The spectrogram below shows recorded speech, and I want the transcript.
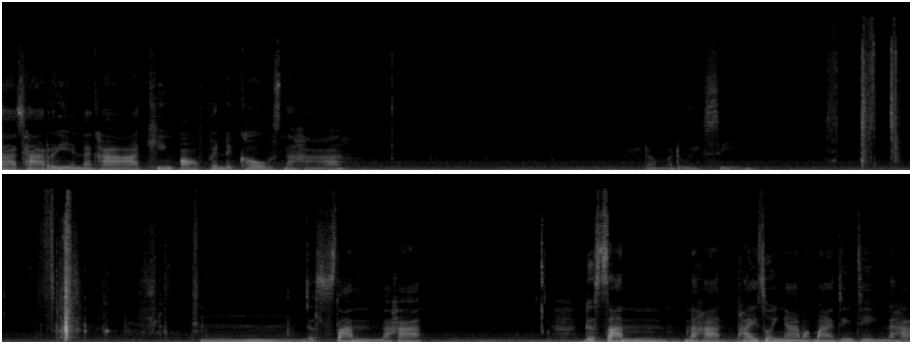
ราชาเหรียญนะคะ King of Pentacles นะคะ เรามาดูอีกสิอืม The Sun นะคะ The Sun นะคะ ไพ่สวยงามมาก ๆ จริง ๆ นะคะ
